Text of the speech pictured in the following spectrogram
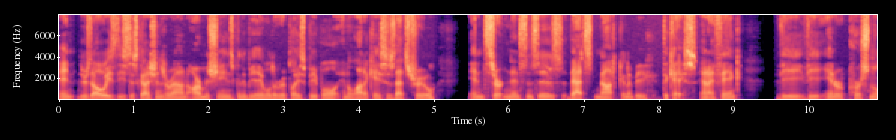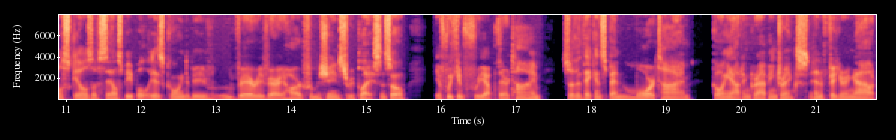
And there's always these discussions around are machines going to be able to replace people? In a lot of cases, that's true. In certain instances, that's not going to be the case. And I think the the interpersonal skills of salespeople is going to be very very hard for machines to replace. And so, if we can free up their time so that they can spend more time going out and grabbing drinks and figuring out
